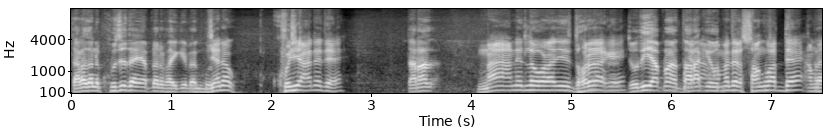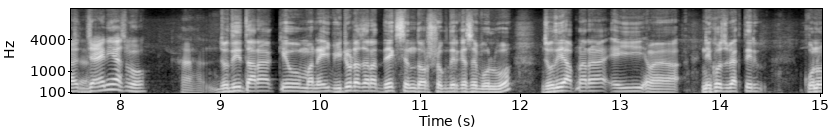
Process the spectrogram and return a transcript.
তারা যেন খুঁজে দেয় আপনার ভাইকে বা যেন খুঁজে আনে দেয়। তারা না আনে দিলে ওরা যদি ধরে রাখে যদি আপনার তারা কেউ আমাদের সংবাদ দেয় আমরা যাই নিয়ে আসব। হ্যাঁ হ্যাঁ। যদি তারা কেউ মানে এই ভিডিওটা যারা দেখছেন, দর্শকদের কাছে বলব, যদি আপনারা এই নিখোঁজ ব্যক্তির কোনো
